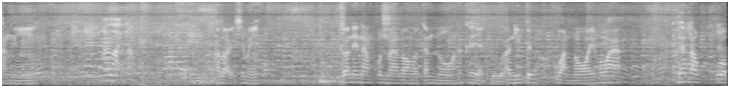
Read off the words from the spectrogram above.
ครั้งนี้ อร่อยนะอร่อยใช่ไหมก็แนะนำคนมาลองแล้วกันเน้องถ้าใครอยากรู้ อันนี้เป็นหวานน้อยเพราะว่าเพื่อนเรากลัว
